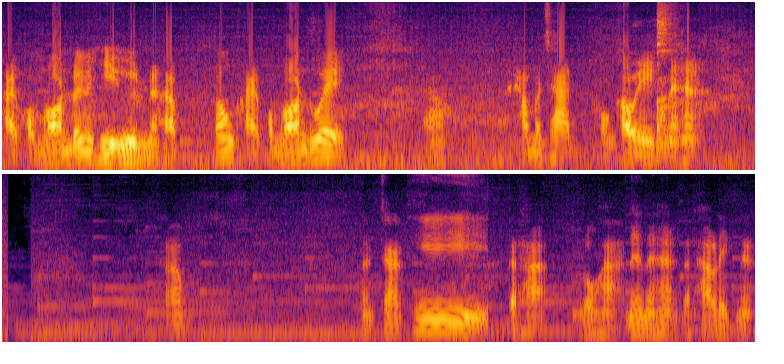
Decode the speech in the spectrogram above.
คลายความร้อนด้วยวิธีอื่นนะครับ ต้องคลายความร้อนด้วยธรรมชาติของเขาเองนะฮะครับหลังจากที่กระทะโลหะเนี่ยนะฮะกระทะเหล็กเนี่ย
